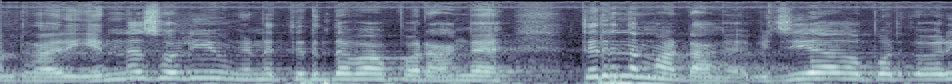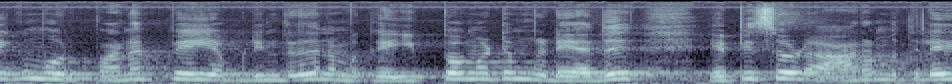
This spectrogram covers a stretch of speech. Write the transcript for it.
சொல்கிறாரு என்ன சொல்லி இவங்க என்ன திருந்தவா போகிறாங்க திருந்த மாட்டாங்க. விஜயாவை பொறுத்த வரைக்கும் ஒரு பணப்பேய் அப்படின்றது நமக்கு இப்போ மட்டும் கிடையாது. எபிசோடு ஆரம்பத்திலே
